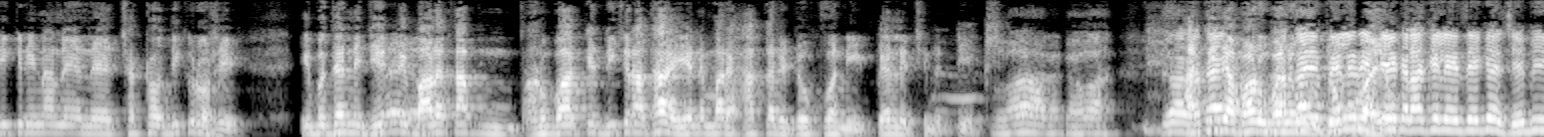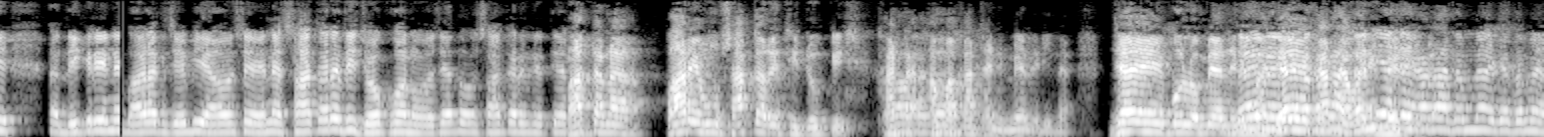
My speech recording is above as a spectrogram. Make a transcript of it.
દીકરીના ને છઠ્ઠો દીકરો છે. એ બધાને જે કઈ બાળક આ ભણવા કે દીકરા થાય એને મારે હાકરે જોખવાની પહેલેથી ને ટેક પહેલેથી રાખેલી હતી કે જે બી દીકરીને બાળક જે બી આવશે એને સાકરેથી જોખવાનું હશે તો સાકરેથી માતાના પારે હું સાકરેથી જોકીશ વાહ, આમાં. કાંઠાની મેલડીના. જય બોલો જય મેલડીમાં. જય કાંઠાવાળી મેલડી તમને કે તમે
